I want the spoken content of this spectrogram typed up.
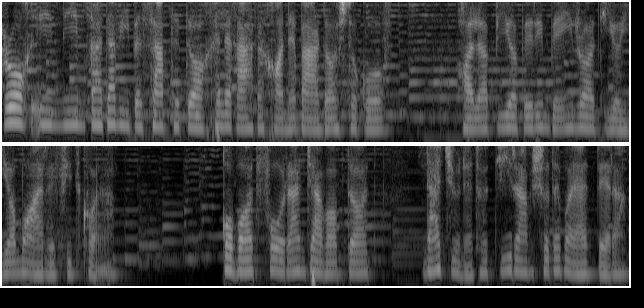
رغ این نیم قدمی به سمت داخل قهوه خانه برداشت و گفت حالا بیا بریم به این رادیویی معرفیت کنم. قباد فورا جواب داد نه جونه تو دیرم شده باید برم.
